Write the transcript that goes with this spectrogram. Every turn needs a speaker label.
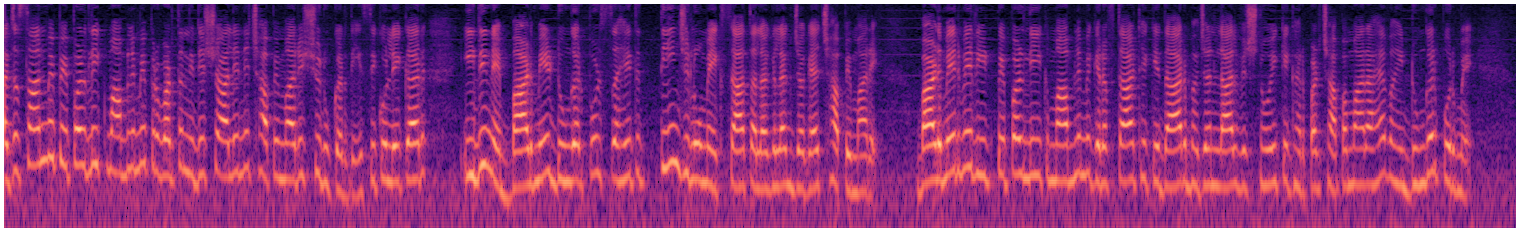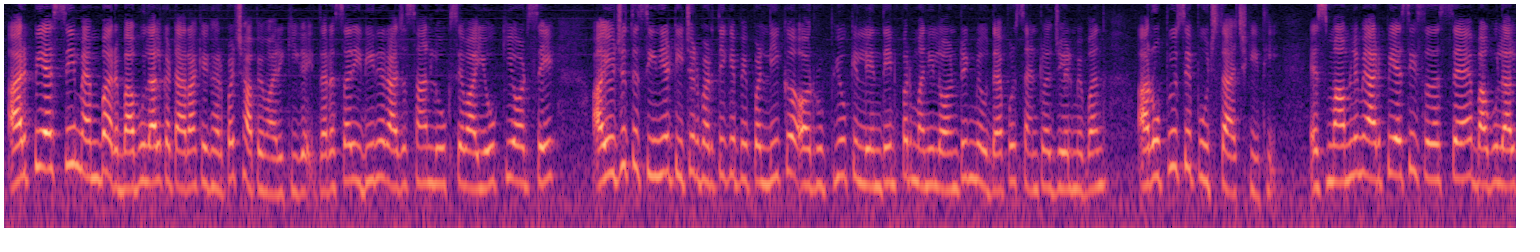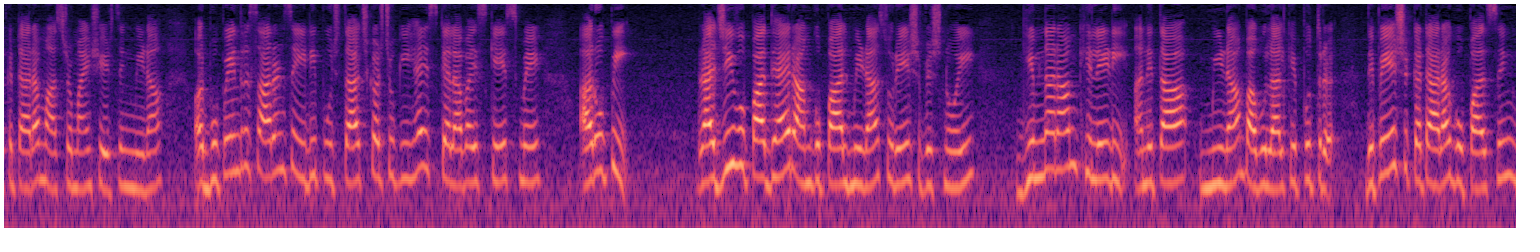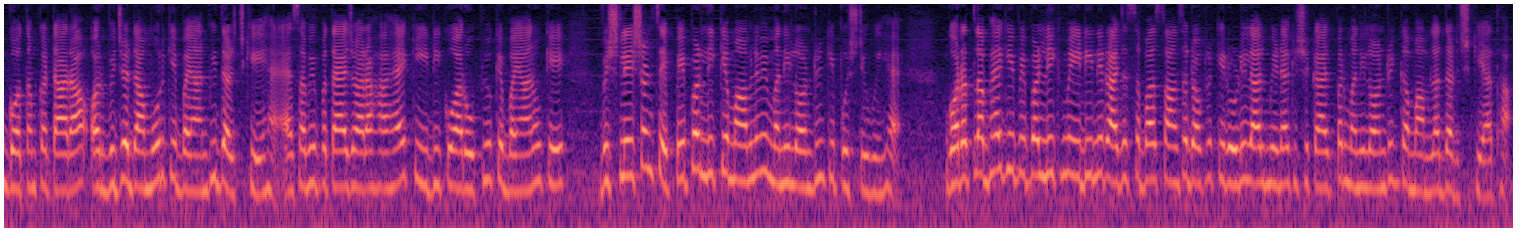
Speaker 1: राजस्थान में paper leak मामले में प्रवर्तन निदेशालय ने छापेमारी शुरू कर दी। इसी को लेकर ईडी ने बाड़मेर, डूंगरपुर सहित तीन जिलों में एक साथ अलग अलग जगह छापे मारे। बाड़मेर में रीड पेपर लीक मामले में गिरफ़्तार ठेकेदार भजनलाल विश्नोई के घर पर छापा मारा है। वहीं डूंगरपुर में आरपीएससी मेंबर बाबूलाल कटारा के घर पर छापेमारी की गई। दरअसल ईडी ने राजस्थान लोक सेवा आयोग की ओर से आयोजित सीनियर टीचर भर्ती के पेपर लीक और रुपयों के लेन देन पर मनी लॉन्ड्रिंग में उदयपुर सेंट्रल जेल में बंद आरोपियों से पूछताछ की थी। इस मामले में आरपीएससी सदस्य बाबूलाल कटारा, मास्टरमाइंड शेर सिंह मीणा और भूपेंद्र सारण से ईडी पूछताछ कर चुकी है। इसके अलावा इस केस में आरोपी राजीव उपाध्याय, रामगोपाल मीणा, सुरेश बिश्नोई, घिमनाराम खिलेड़ी, अनिता मीणा, बाबूलाल के पुत्र दीपेश कटारा, गोपाल सिंह, गौतम कटारा और विजय डामोर के बयान भी दर्ज किए हैं। ऐसा भी बताया जा रहा है कि ईडी को आरोपियों के बयानों के विश्लेषण से पेपर लीक के मामले में मनी लॉन्ड्रिंग की पुष्टि हुई है। गौरतलब है कि पेपर लीक में ईडी ने राज्यसभा सांसद डॉक्टर किरोड़ी लाल मीणा की शिकायत पर मनी लॉन्ड्रिंग का मामला दर्ज किया था।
